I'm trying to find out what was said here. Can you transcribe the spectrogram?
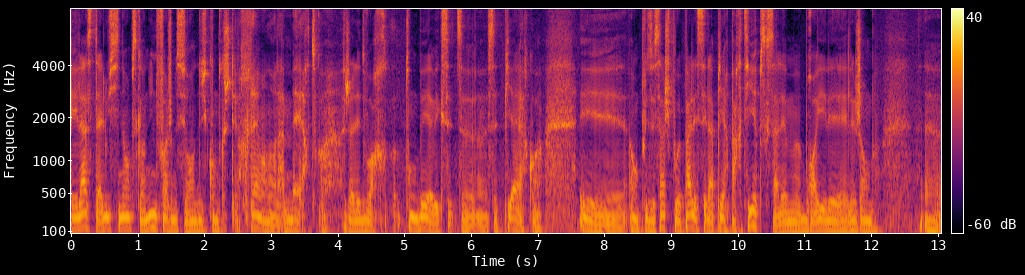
et là, c'était hallucinant parce qu'en une fois, je me suis rendu compte que j'étais vraiment dans la merde, quoi. J'allais devoir tomber avec cette, euh, cette pierre, quoi. Et en plus de ça, je pouvais pas laisser la pierre partir parce que ça allait me broyer les, jambes. Euh,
